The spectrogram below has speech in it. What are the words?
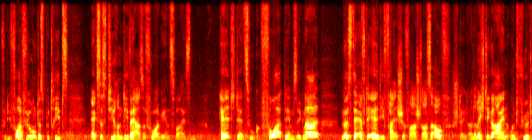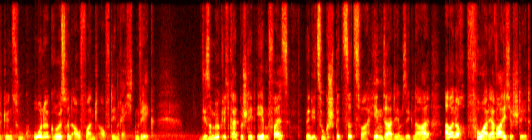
Für die Fortführung des Betriebs existieren diverse Vorgehensweisen. Hält der Zug vor dem Signal, löst der FDL die falsche Fahrstraße auf, stellt eine richtige ein und führt den Zug ohne größeren Aufwand auf den rechten Weg. Diese Möglichkeit besteht ebenfalls, wenn die Zugspitze zwar hinter dem Signal, aber noch vor der Weiche steht.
